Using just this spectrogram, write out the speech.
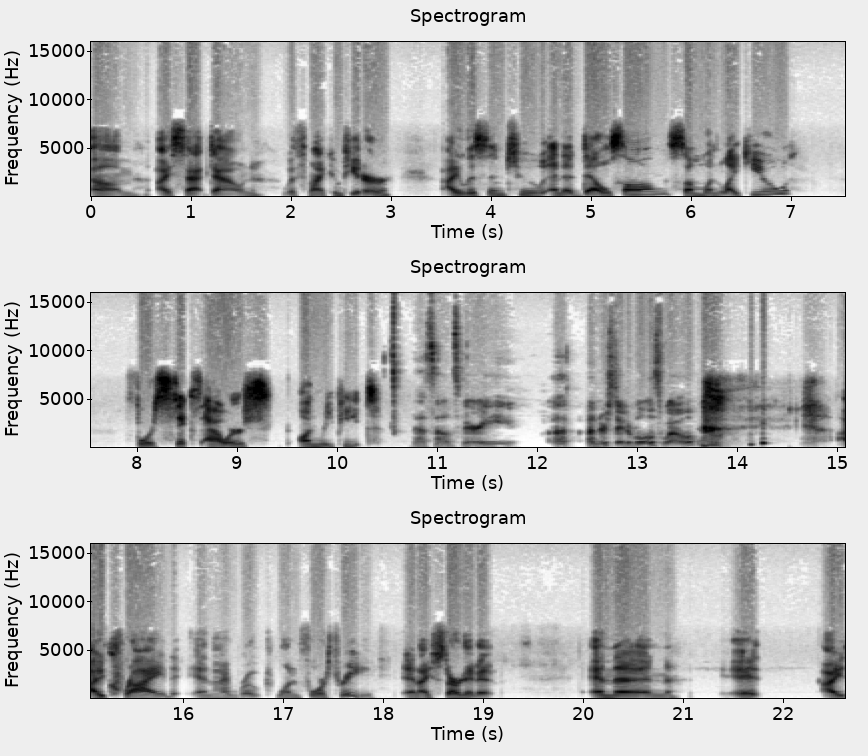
um, I sat down with my computer. I listened to an Adele song, Someone Like You, for six hours on repeat. That sounds very uh, understandable as well. I cried and I wrote 143 and I started it. And then it, I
